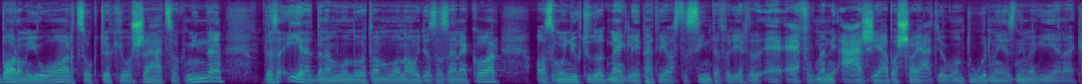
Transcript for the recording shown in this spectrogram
barom jó arcok, tök jó srácok, minden, de az életben nem gondoltam volna, hogy az a zenekar, az mondjuk tudod, meglépheti azt a szintet, vagy érted, el, el fog menni Ázsiába saját jogon turnézni, meg ilyenek.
